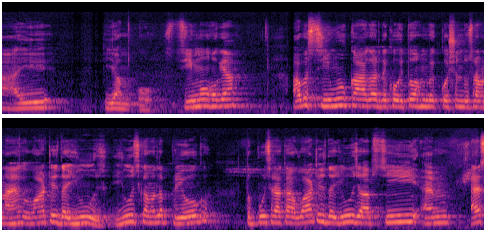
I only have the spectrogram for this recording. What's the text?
आई एम ओ सीमो हो गया। अब सीमो का अगर देखो तो हम एक क्वेश्चन दूसरा बनाए हैं what is the use use का मतलब प्रयोग। तो पूछ रहा था what is the use of C M S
